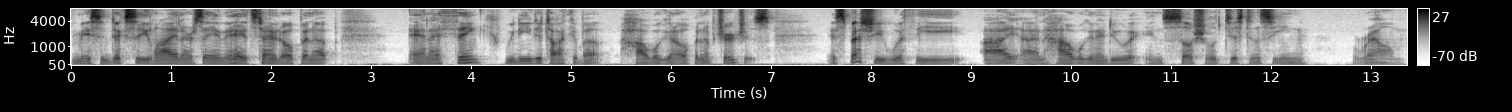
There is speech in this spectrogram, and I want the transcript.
Mason Dixie line are saying, "Hey, it's time to open up." And I think we need to talk about how we're going to open up churches, especially with the eye on how we're going to do it in social distancing realm.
